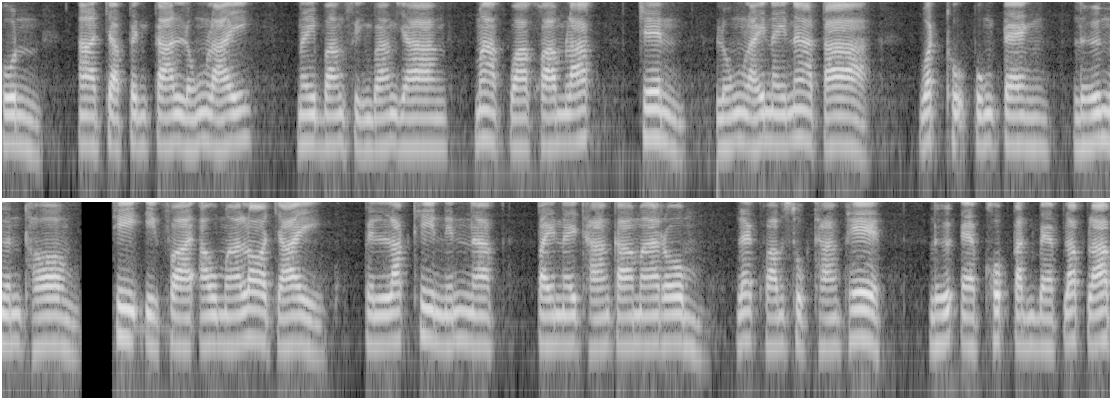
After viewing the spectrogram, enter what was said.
คุณ อาจจะเป็นการหลงไหล ในบางสิ่งบางอย่าง มากกว่าความรัก เช่น หลงไหลในหน้าตา วัตถุปรุงแต่งหรือเงินทอง ที่อีกฝ่ายเอามาล่อใจ เป็นลักที่เน้นหนักไปในทางกามารมณ์และความสุขทางเพศ หรือแอบคบกันแบบลับ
